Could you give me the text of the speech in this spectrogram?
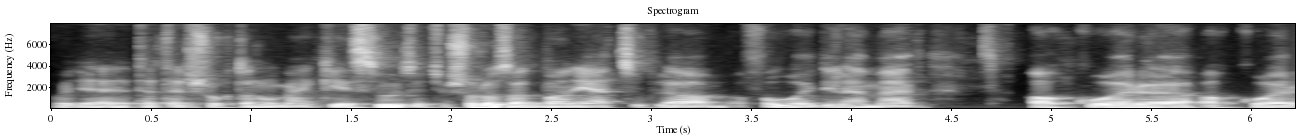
hogy e, tehát erre sok tanulmány készült, hogyha sorozatban játsszuk le a, a fogoly dilemmát, akkor, e, akkor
